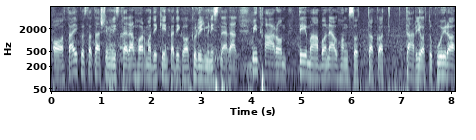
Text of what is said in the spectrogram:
a tájékoztatási miniszterrel, harmadiként pedig a külügyminiszterrel. Mindhárom témában elhangzottakat tárgyaltuk újra,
